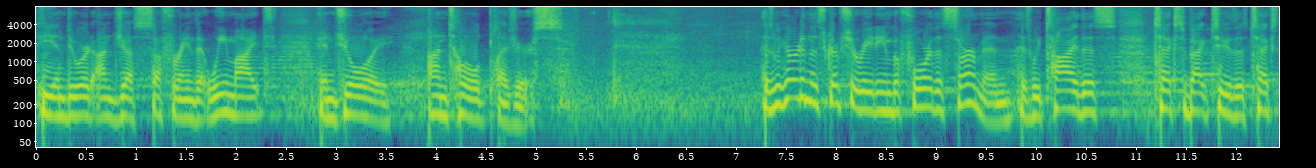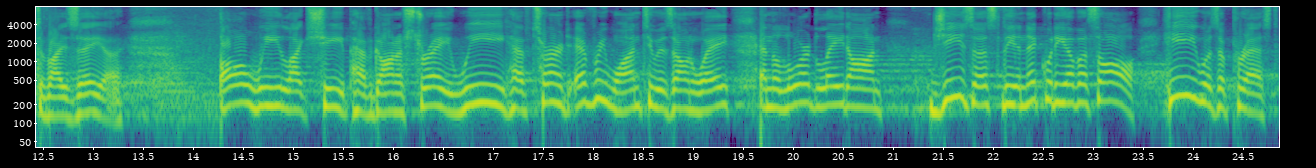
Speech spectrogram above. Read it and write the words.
He endured unjust suffering that we might enjoy untold pleasures. As we heard in the scripture reading before the sermon, as we tie this text back to the text of Isaiah, all we like sheep have gone astray. We have turned everyone to his own way, and the Lord laid on Jesus the iniquity of us all. He was oppressed,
